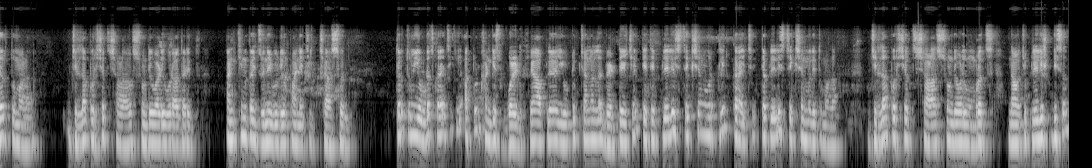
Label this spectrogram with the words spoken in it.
जर तुम्हाला जिल्हा परिषद शाळा सोंडेवाडीवर आधारित आणखीन काही जुने व्हिडिओ पाहण्याची इच्छा असेल तर तुम्ही एवढंच करायचं की अतुल खांडगेस वर्ल्ड ह्या आपल्या यूट्यूब चॅनलला भेट द्यायचे. तेथे प्लेलिस्ट सेक्शनवर क्लिक करायचे. त्या प्लेलिस्ट सेक्शनमध्ये तुम्हाला जिल्हा परिषद शाळा सोंडेवाडी उमरज नावाची प्लेलिस्ट दिसेल.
